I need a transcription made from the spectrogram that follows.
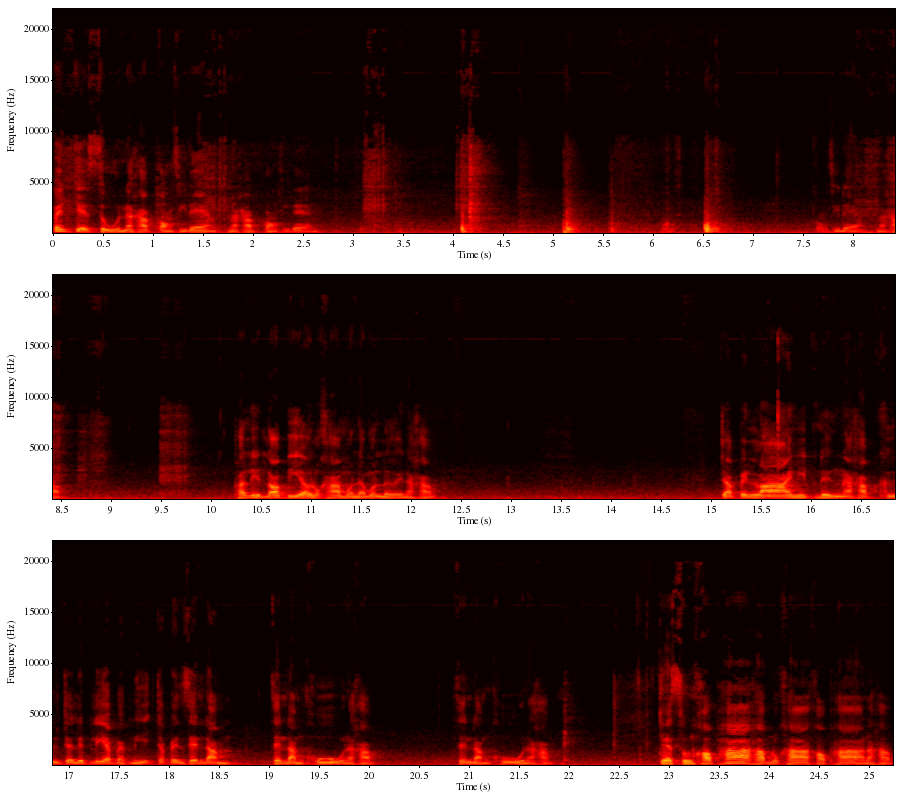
เป็น 70 นะครับ กล่องสีแดงนะครับ กล่องสีแดง กล่องสีแดงนะครับ ผลิตรอบเดียวลูกค้าหมดแล้วหมดเลยนะครับ จะเป็นลายนิดนึงนะครับ คือจะเรียบๆแบบนี้ จะเป็นเส้นดำเส้นดำคู่นะครับ เส้นดำคู่นะครับ 70 ขอบผ้าครับ ลูกค้าขอบผ้านะครับ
